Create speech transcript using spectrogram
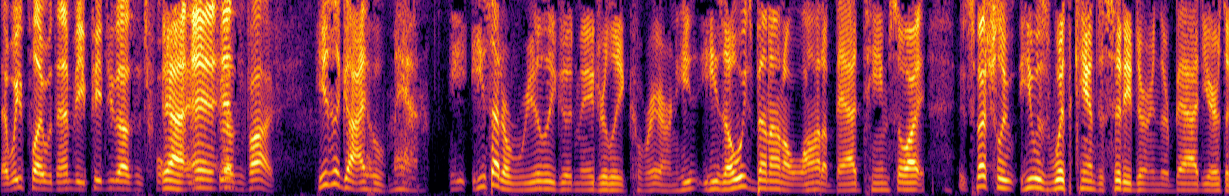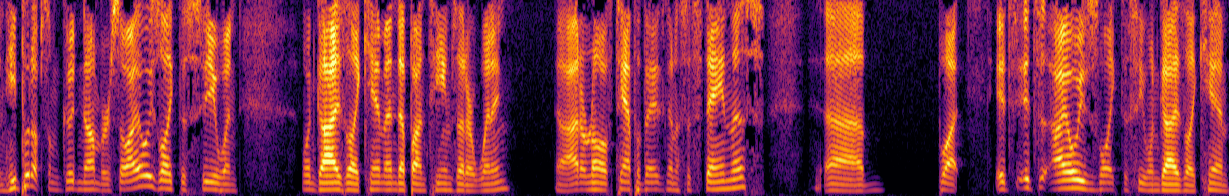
that we played with MVP 2012, yeah, and, 2005. And he's a guy who, man, he, he's had a really good major league career, and he he's always been on a lot of bad teams. So I, especially, he was with Kansas City during their bad years, and he put up some good numbers. So I always like to see when when guys like him end up on teams that are winning. Uh, I don't know if Tampa Bay is going to sustain this, uh, but it's it's. I always like to see when guys like him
